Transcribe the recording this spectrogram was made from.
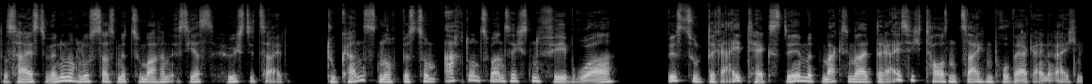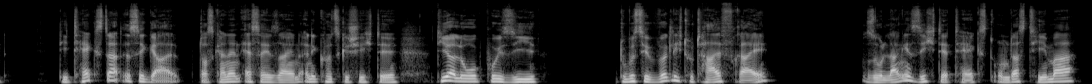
Das heißt, wenn du noch Lust hast mitzumachen, ist jetzt höchste Zeit. Du kannst noch bis zum 28. Februar bis zu drei Texte mit maximal 30.000 Zeichen pro Werk einreichen. Die Textart ist egal. Das kann ein Essay sein, eine Kurzgeschichte, Dialog, Poesie. Du bist hier wirklich total frei, solange sich der Text um das Thema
